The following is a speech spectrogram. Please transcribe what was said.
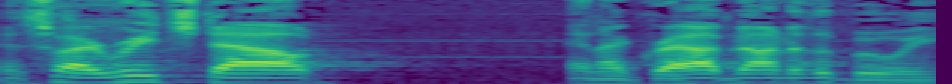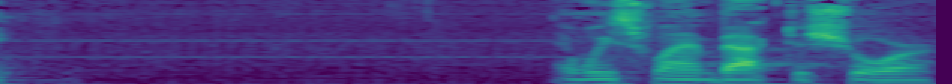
And so I reached out and I grabbed onto the buoy and we swam back to shore.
